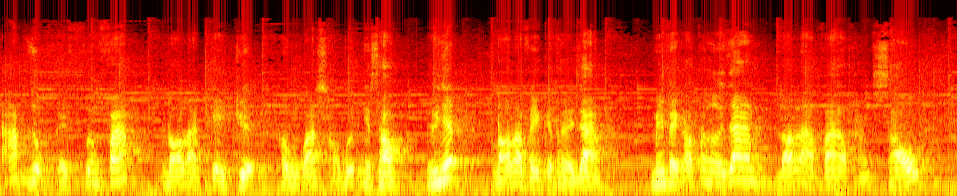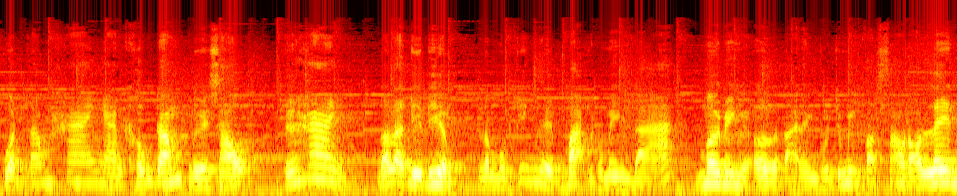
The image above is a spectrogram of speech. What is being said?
áp dụng cái phương pháp đó là kể chuyện thông qua 6 bước như sau. Thứ nhất, đó là về cái thời gian mình phải có thời gian, đó là vào tháng 6 của năm 2016 thứ hai, đó là địa điểm là một cái người bạn của mình đã mời mình ở tại thành phố Hồ Chí Minh và sau đó lên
